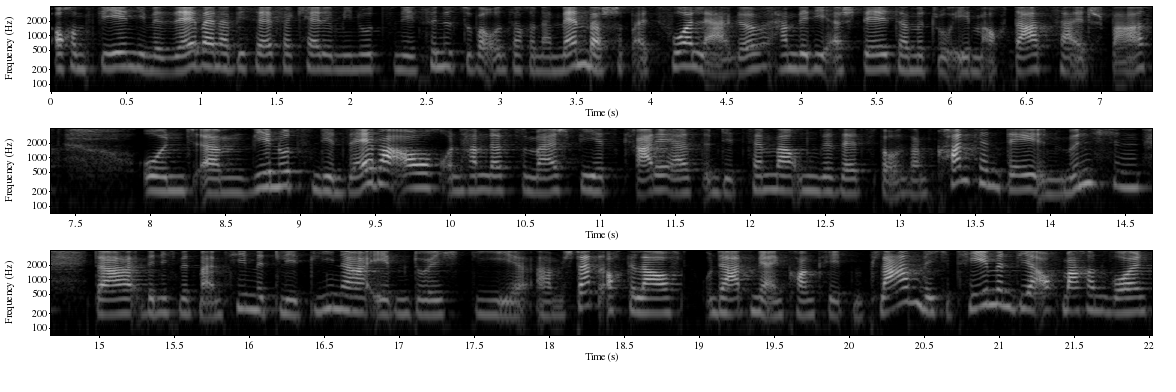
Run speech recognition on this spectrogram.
auch empfehlen, den wir selber in der BeSelf Academy nutzen. Den findest du bei uns auch in der Membership als Vorlage. Haben wir die erstellt, damit du eben auch da Zeit sparst. Und ähm, wir nutzen den selber auch und haben das zum Beispiel jetzt gerade erst im Dezember umgesetzt bei unserem Content Day in München. Da bin ich mit meinem Teammitglied Lina eben durch die ähm, Stadt auch gelaufen und da hatten wir einen konkreten Plan, welche Themen wir auch machen wollen,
